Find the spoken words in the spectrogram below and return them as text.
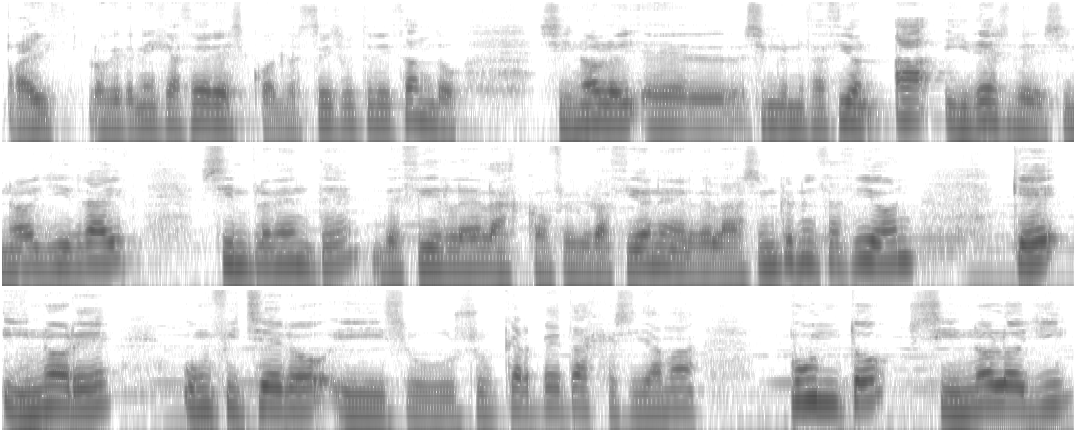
raíz. Lo que tenéis que hacer es, cuando estéis utilizando Synology, sincronización a y desde Synology Drive, simplemente decirle las configuraciones de la sincronización que ignore un fichero y sus subcarpetas que se llama .synology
